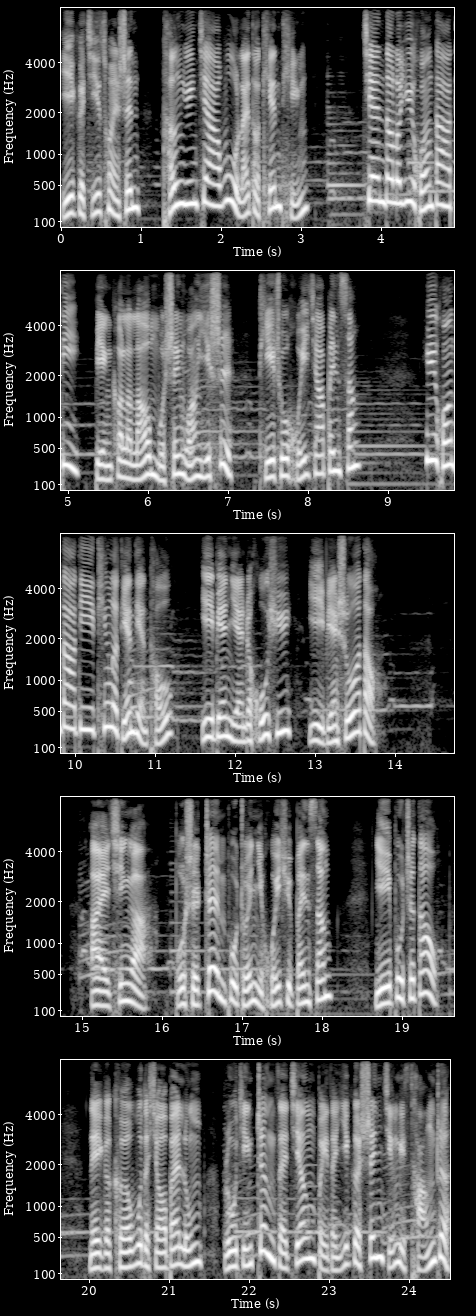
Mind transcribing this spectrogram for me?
一个急窜身，腾云驾雾来到天庭，见到了玉皇大帝，禀告了老母身亡一事，提出回家奔丧。玉皇大帝听了，点点头，一边捻着胡须，一边说道：“爱卿啊，不是朕不准你回去奔丧，你不知道，那个可恶的小白龙，如今正在江北的一个深井里藏着。”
